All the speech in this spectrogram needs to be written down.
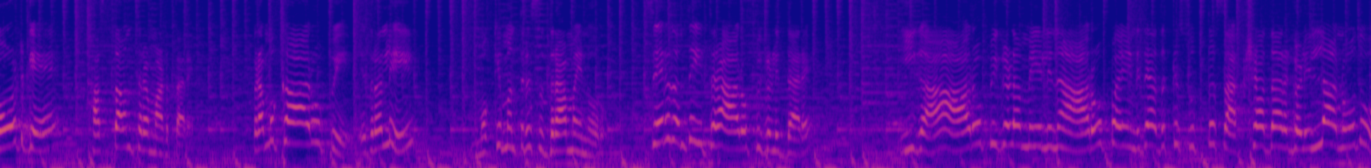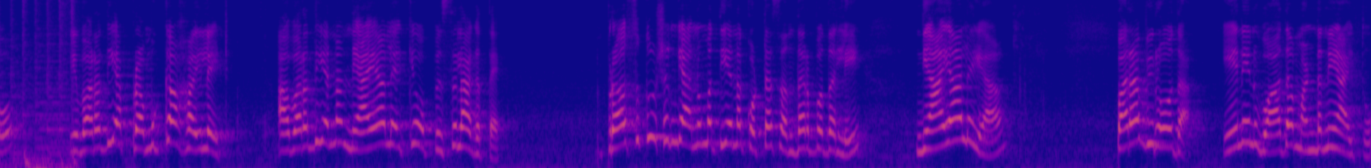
ಕೋರ್ಟ್ಗೆ ಹಸ್ತಾಂತರ ಮಾಡ್ತಾರೆ. ಪ್ರಮುಖ ಆರೋಪಿ ಇದರಲ್ಲಿ ಮುಖ್ಯಮಂತ್ರಿ ಸಿದ್ದರಾಮಯ್ಯನವರು ಸೇರಿದಂತೆ ಇತರ ಆರೋಪಿಗಳಿದ್ದಾರೆ. ಈಗ ಆರೋಪಿಗಳ ಮೇಲಿನ ಆರೋಪ ಏನಿದೆ, ಅದಕ್ಕೆ ಸೂಕ್ತ ಸಾಕ್ಷ್ಯಾಧಾರಗಳಿಲ್ಲ ಅನ್ನೋದು ಈ ವರದಿಯ ಪ್ರಮುಖ ಹೈಲೈಟ್. ಆ ವರದಿಯನ್ನು ನ್ಯಾಯಾಲಯಕ್ಕೆ ಒಪ್ಪಿಸಲಾಗುತ್ತೆ. ಪ್ರಾಸಿಕ್ಯೂಷನ್ಗೆ ಅನುಮತಿಯನ್ನು ಕೊಟ್ಟ ಸಂದರ್ಭದಲ್ಲಿ ನ್ಯಾಯಾಲಯ ಪರ ವಿರೋಧ, ಏನೇನು ವಾದ ಮಂಡನೆ ಆಯಿತು,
